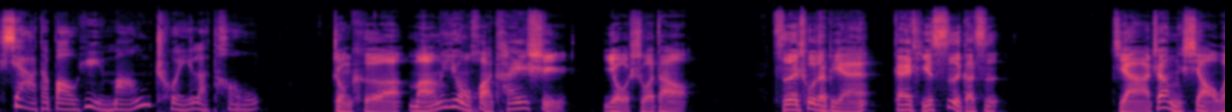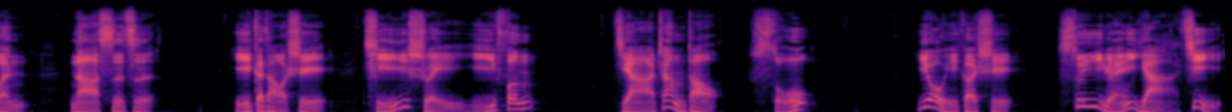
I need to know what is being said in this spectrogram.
吓得宝玉忙垂了头。众客忙用话开示，又说道：“此处的匾该题四个字。”贾政笑问：“哪四字？”一个道是“奇水遗风”。贾政道：“俗。”又一个是“虽远雅迹”，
